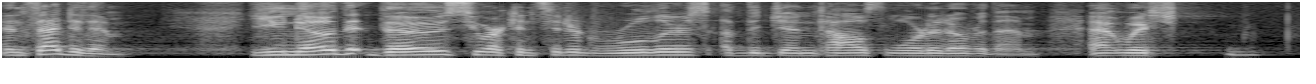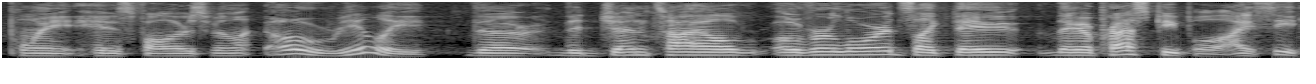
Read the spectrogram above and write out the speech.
and said to them, You know that those who are considered rulers of the Gentiles lord it over them, at which point his followers have been like, Oh, really? The the Gentile overlords, like they they oppress people. I see.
